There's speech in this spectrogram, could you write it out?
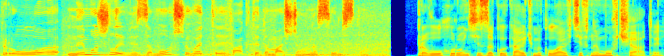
про неможливість замовчувати факти домашнього насильства. Правоохоронці закликають миколаївців не мовчати.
